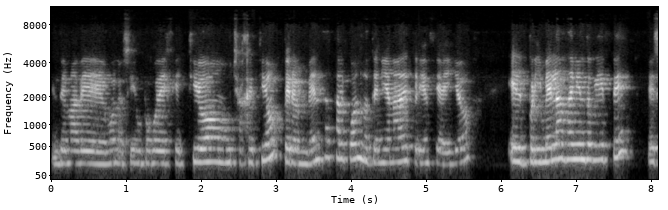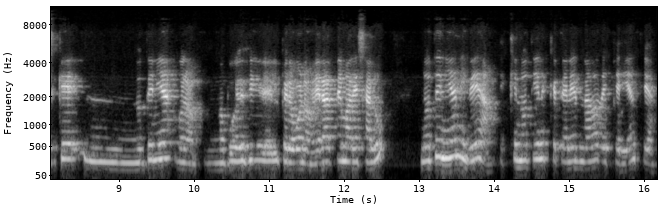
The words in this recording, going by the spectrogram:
el tema de, bueno, sí, un poco de gestión, mucha gestión, pero en ventas tal cual no tenía nada de experiencia. Y yo, el primer lanzamiento que hice es que mm, no tenía, bueno, no puedo decir él, pero bueno, era tema de salud. No tenía ni idea. Es que no tienes que tener nada de experiencia.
